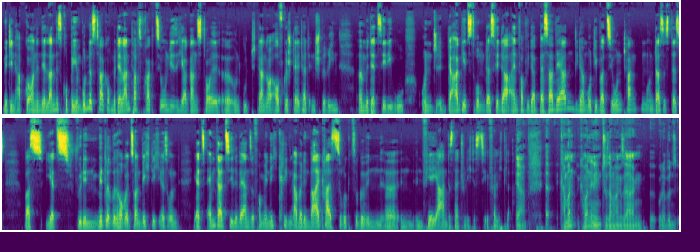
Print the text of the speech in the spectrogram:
mit den Abgeordneten der Landesgruppe hier im Bundestag, auch mit der Landtagsfraktion, die sich ja ganz toll äh, und gut da neu aufgestellt hat in Schwerin äh, mit der CDU. Und da geht es darum, dass wir da einfach wieder besser werden, wieder Motivation tanken. Und das ist das, was jetzt für den mittleren Horizont wichtig ist und jetzt Ämterziele werden sie von mir nicht kriegen, aber den Wahlkreis zurückzugewinnen äh, in, in vier Jahren, das ist natürlich das Ziel, völlig klar. Ja, äh, kann man kann man in dem Zusammenhang sagen äh, oder würden Sie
